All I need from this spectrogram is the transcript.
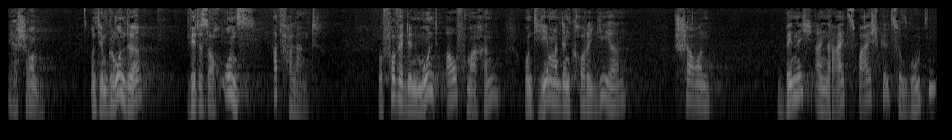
Er schon. Und im Grunde wird es auch uns abverlangt. Bevor wir den Mund aufmachen und jemanden korrigieren, schauen, bin ich ein Reizbeispiel zum Guten?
